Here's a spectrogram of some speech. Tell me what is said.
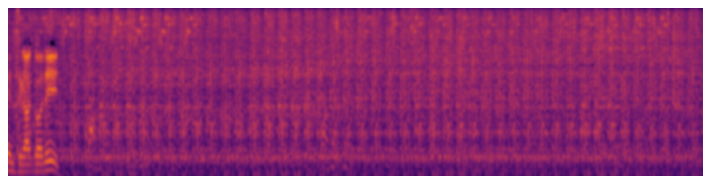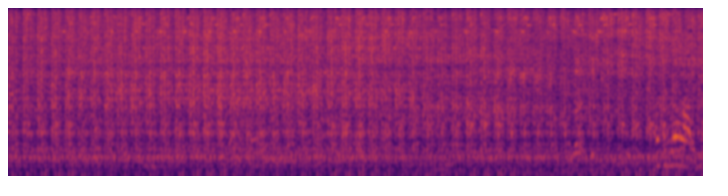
امسك على الجواليد هات اللي هو عايزه.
